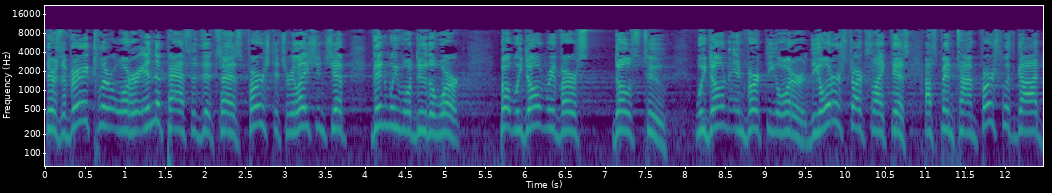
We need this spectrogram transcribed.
There's a very clear order in the passage that says first it's relationship, then we will do the work. But we don't reverse those two. We don't invert the order. The order starts like this. I spend time first with God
